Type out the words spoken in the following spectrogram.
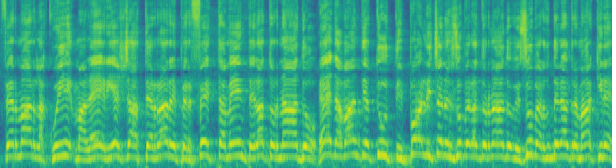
fermarla qui. Ma lei riesce a atterrare perfettamente. La Tornado è davanti a tutti. Pollice in su per la Tornado che supera tutte le altre macchine.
